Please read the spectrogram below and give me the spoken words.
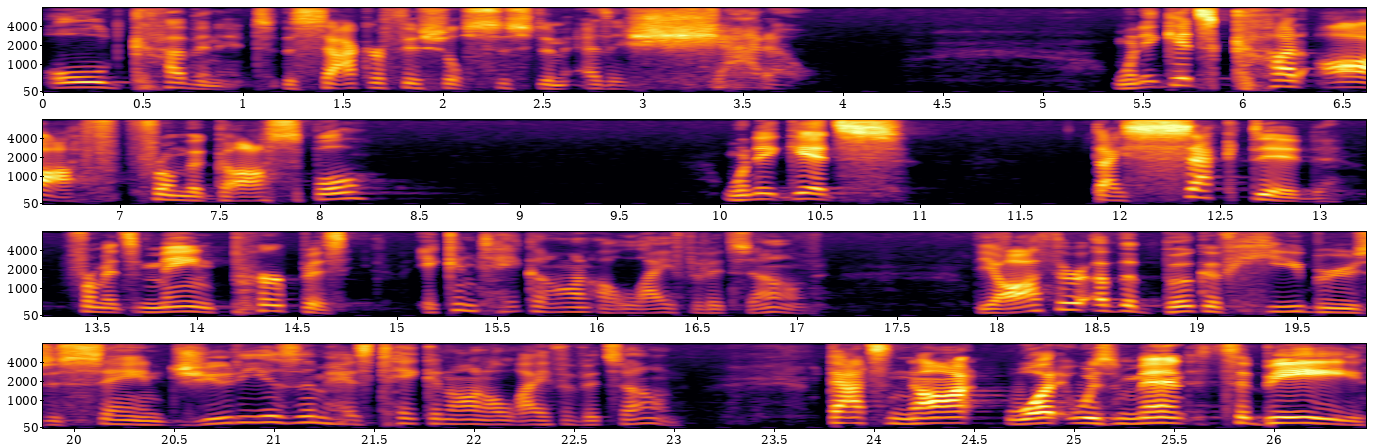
old covenant, the sacrificial system, as a shadow. When it gets cut off from the gospel, when it gets dissected from its main purpose, it can take on a life of its own. The author of the book of Hebrews is saying Judaism has taken on a life of its own. That's not what it was meant to be.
